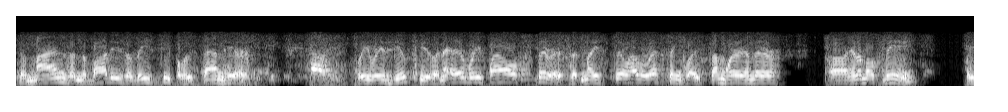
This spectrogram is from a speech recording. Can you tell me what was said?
the minds, and the bodies of these people who stand here. We rebuke you and every foul spirit that may still have a resting place somewhere in their uh, innermost being. We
